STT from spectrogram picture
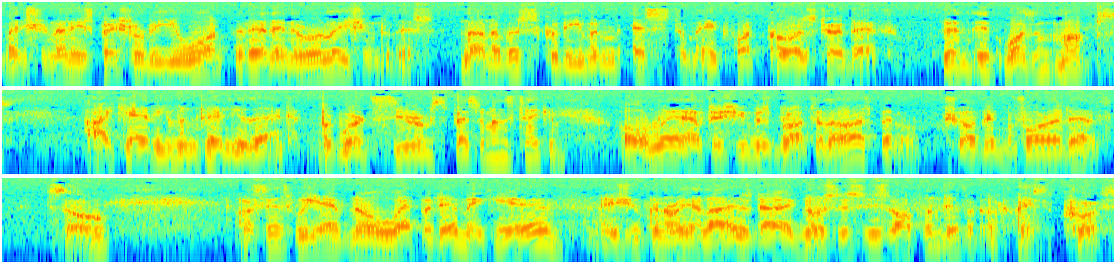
mention any specialty you want that had any relation to this. None of us could even estimate what caused her death. Then it wasn't mumps. I can't even tell you that. But weren't serum specimens taken? Only after she was brought to the hospital, shortly before her death. So? Well, since we have no epidemic here, as you can realize, diagnosis is often difficult. Yes, of course.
